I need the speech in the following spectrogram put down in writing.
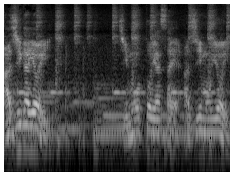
味が良い。地元野菜味も良い。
